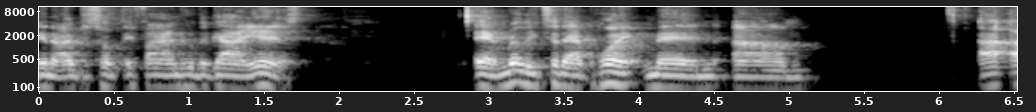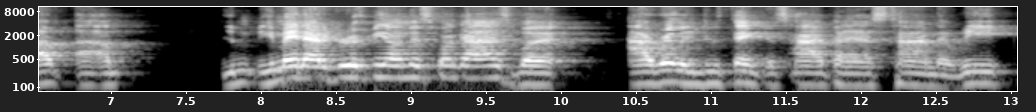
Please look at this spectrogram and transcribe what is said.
you know, I just hope they find who the guy is. And really, to that point, man, um, I, I, I you, you may not agree with me on this one, guys, but I really do think it's high past time that we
